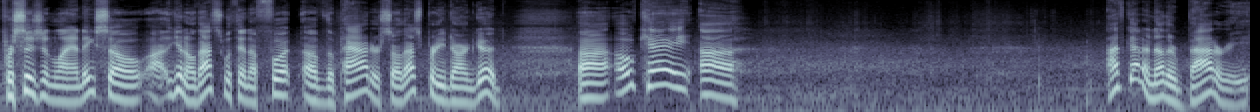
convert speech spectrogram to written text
precision landing, so, uh, you know, that's within a foot of the pad or so. That's pretty darn good. Uh, okay. Uh, I've got another battery,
